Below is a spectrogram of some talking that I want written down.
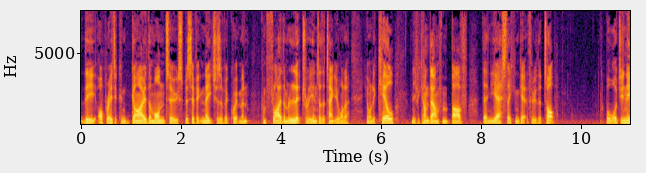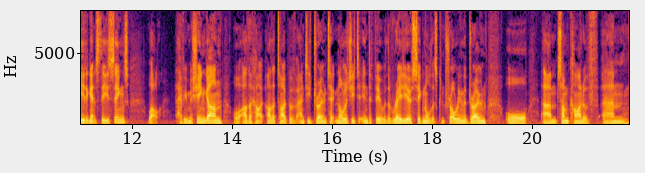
the operator can guide them onto specific natures of equipment, can fly them literally into the tank you want to you want to kill. And if you come down from above, then yes, they can get through the top. But what do you need against these things? Well, heavy machine gun or other other type of anti-drone technology to interfere with the radio signal that's controlling the drone, or um, some kind of um,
